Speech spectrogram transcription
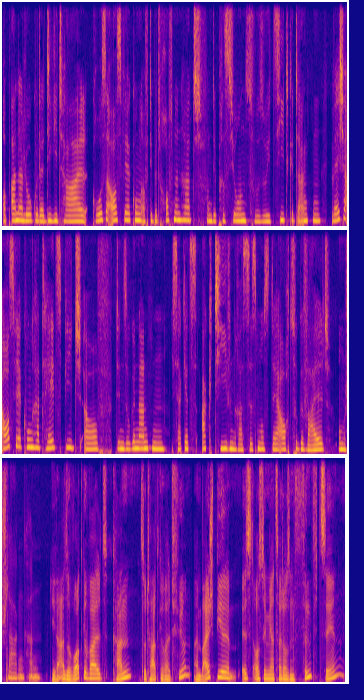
ob analog oder digital, große Auswirkungen auf die Betroffenen hat, von Depressionen zu Suizidgedanken. Welche Auswirkungen hat Hate Speech auf den sogenannten, ich sag jetzt aktiven Rassismus, der auch zu Gewalt umschlagen kann? Ja, also Wortgewalt kann zu Tatgewalt führen. Ein Beispiel ist aus dem Jahr 2015.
